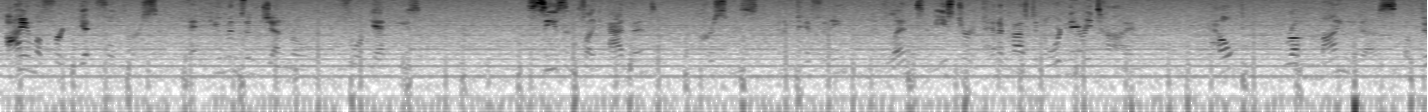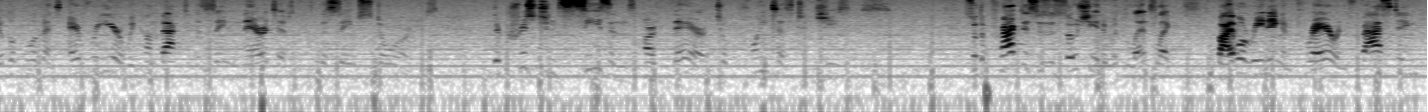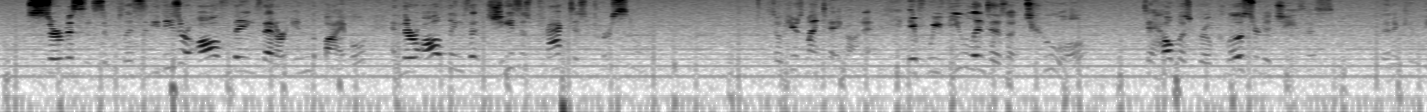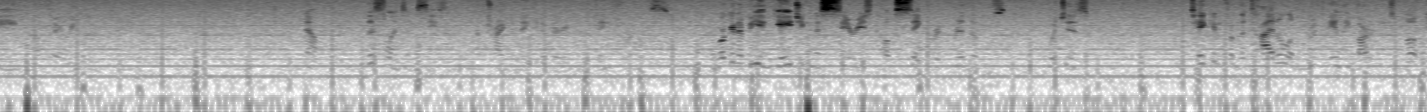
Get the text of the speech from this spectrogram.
I am a forgetful person, and humans in general forget easily. Seasons like Advent, Christmas, and Epiphany, and Lent, and Easter, and Pentecost, and ordinary time help remind us of biblical events. Every year we come back to the same narratives, the same stories. The Christian seasons are there to point us to Jesus. So the practices associated with Lent, like Bible reading and prayer and fasting, service and simplicity, these are all things that are in the Bible, and they're all things that Jesus practiced personally. So here's my take on it. If we view Lent as a tool to help us grow closer to Jesus, then it can be a very good thing. Now, this Lenten season, I'm trying to make it a very good thing for us. We're going to be engaging in a series called Sacred Rhythms, which is taken from the title of Ruth Haley Barton's book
